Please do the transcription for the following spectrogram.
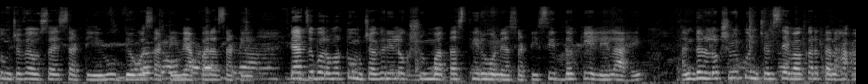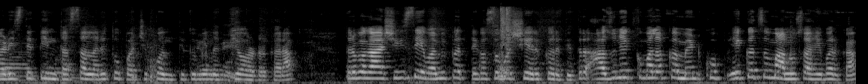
तुमच्या व्यवसायासाठी उद्योगासाठी व्यापारासाठी त्याचबरोबर तुमच्या घरी लक्ष्मी माता स्थिर होण्यासाठी सिद्ध केलेला आहे. आणि धनलक्ष्मी कुंचन सेवा करताना हा अडीच ते तीन तास चालणारी तुपाची पंक्ती तुम्ही नक्की ऑर्डर करा. तर बघा अशी सेवा मी प्रत्येकासोबत शेअर करते. तर अजून एक मला कमेंट खूप एकच माणूस आहे बरं का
